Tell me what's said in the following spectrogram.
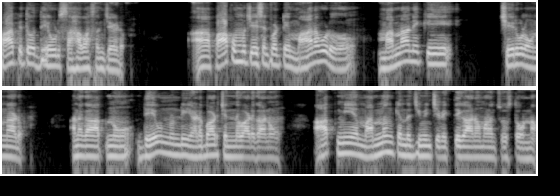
పాపితో దేవుడు సహవాసం చేయడు. ఆ పాపము చేసినటువంటి మానవుడు మరణానికి చేరువలో ఉన్నాడు. అనగా అతను దేవుడి నుండి ఎడబాటు చెందినవాడుగాను ఆత్మీయ మరణం కింద జీవించే వ్యక్తిగాను మనం చూస్తూ ఉన్నాం.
